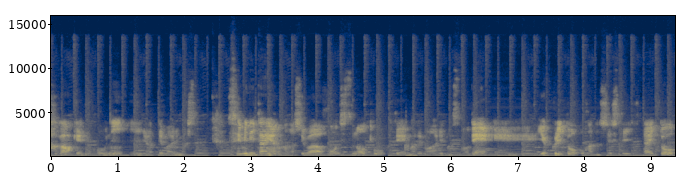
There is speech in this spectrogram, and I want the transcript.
香川県の方にやってまいりました。セミリタイヤの話は本日のトークテーマでもありますので、えーゆっくりとお話ししていきたいと思っ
